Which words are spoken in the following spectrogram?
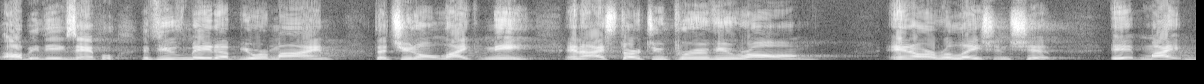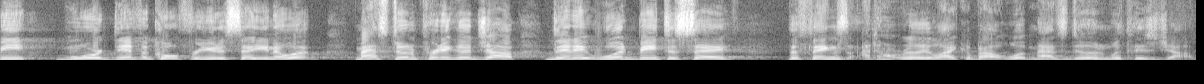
I'll be the example. If you've made up your mind that you don't like me and I start to prove you wrong in our relationship, it might be more difficult for you to say, you know what, Matt's doing a pretty good job than it would be to say the things I don't really like about what Matt's doing with his job.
